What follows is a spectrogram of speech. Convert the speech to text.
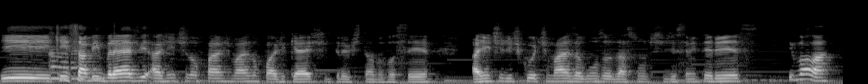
E quem ah, sabe em breve a gente não faz mais um podcast entrevistando você. A gente discute mais alguns outros assuntos de seu interesse. E vá lá.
